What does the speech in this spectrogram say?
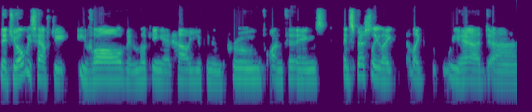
that you always have to evolve in looking at how you can improve on things, and especially like like we had uh,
